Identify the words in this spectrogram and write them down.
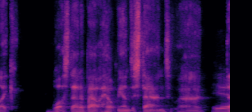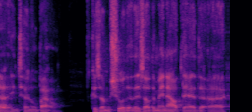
like what's that about help me understand uh, yeah. that internal battle because I'm sure that there's other men out there that are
